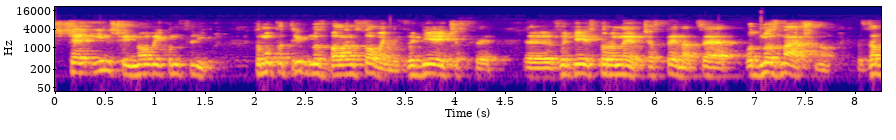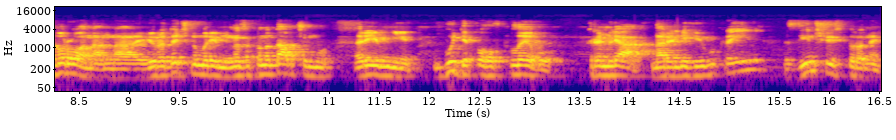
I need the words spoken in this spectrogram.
ще інший новий конфлікт. Тому потрібно збалансованість з однієї частини, з однієї сторони, частина це однозначно заборона на юридичному рівні, на законодавчому рівні будь-якого впливу Кремля на релігію в Україні. З іншої сторони,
